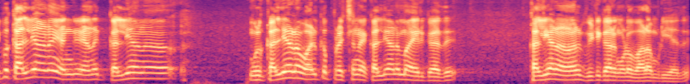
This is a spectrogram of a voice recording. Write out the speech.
இப்போ கல்யாணம் எங்கள் எனக்கு கல்யாணம் உங்களுக்கு கல்யாண வாழ்க்கை பிரச்சனை கல்யாணமாக இருக்காது கல்யாணம் ஆனாலும் வீட்டுக்காரங்க கூட வாழ முடியாது.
